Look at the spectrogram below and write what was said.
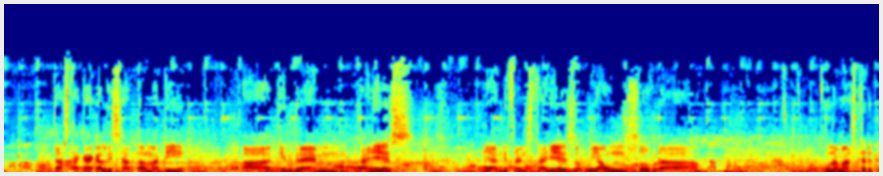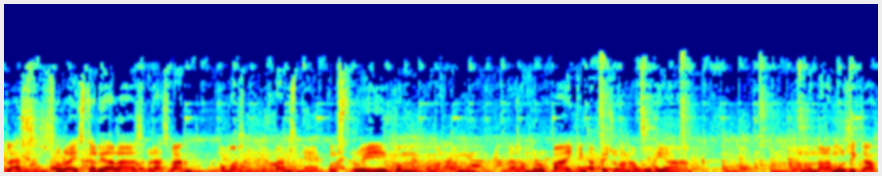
destacar que el dissabte al matí eh, tindrem tallers, hi ha diferents tallers, hi ha un sobre una masterclass sobre la història de les brass band, com es van construir, com, com es van desenvolupar i quin paper juguen avui dia en el món de la música.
